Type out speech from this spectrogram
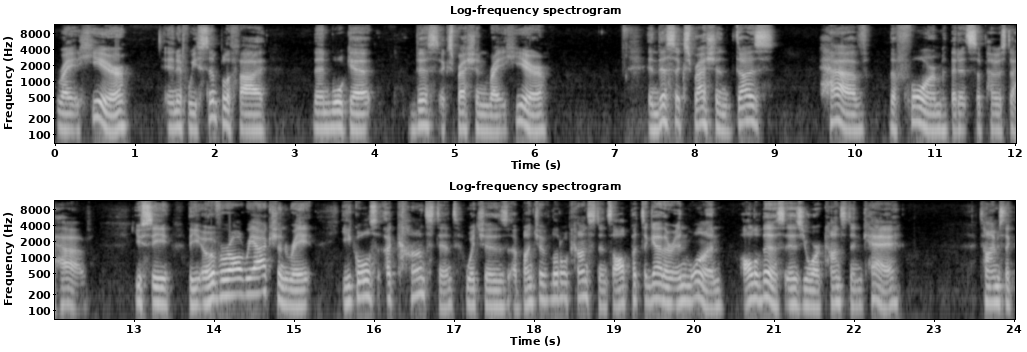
right here. And if we simplify, then we'll get this expression right here. And this expression does have the form that it's supposed to have. You see, the overall reaction rate equals a constant, which is a bunch of little constants all put together in one. All of this is your constant K times the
